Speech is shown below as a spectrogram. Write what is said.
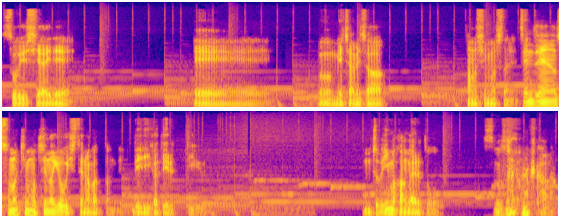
そういう試合で、えー、うん、めちゃめちゃ楽しみましたね。全然その気持ちの用意してなかったんで、デリーが出るっていう。ちょっと今考えると、そうそう、なんか、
